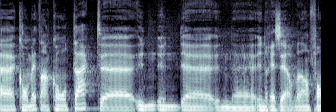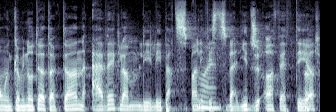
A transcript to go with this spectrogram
euh, qu'on mette en contact une, une, une, une réserve, dans le fond, une communauté autochtone avec les, les participants, les festivaliers du OFFTA. OK.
